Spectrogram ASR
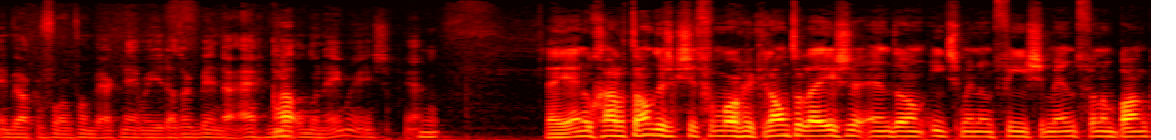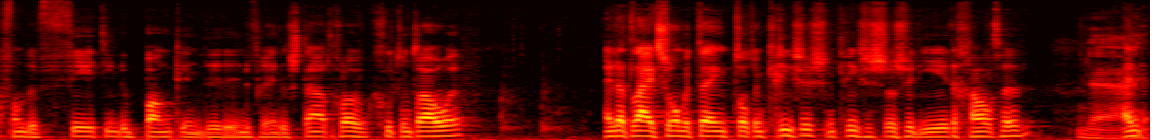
in welke vorm van werknemer je dat ook bent, daar eigenlijk meer ondernemer is. Ja. Ja. Nee, en hoe gaat het dan? Dus ik zit vanmorgen de krant te lezen en dan iets met een faillissement van een bank, van de 14e bank in de, in de Verenigde Staten, geloof ik, goed onthouden. En dat leidt zo meteen tot een crisis, een crisis zoals we die eerder gehad hebben. Ja, En-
